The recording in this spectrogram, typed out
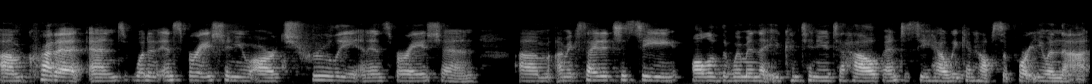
um, credit and what an inspiration you are, truly an inspiration. Um, I'm excited to see all of the women that you continue to help and to see how we can help support you in that.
